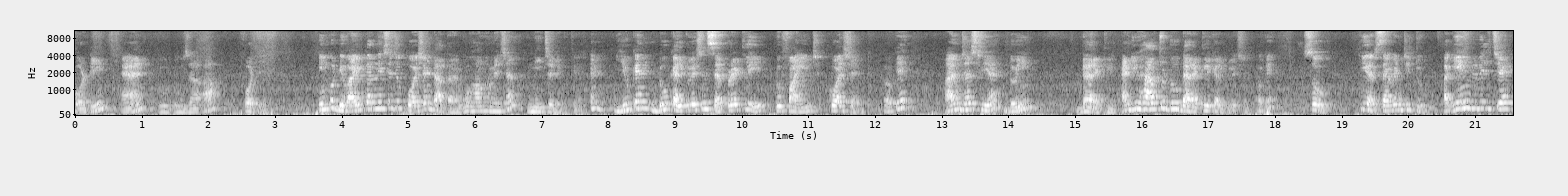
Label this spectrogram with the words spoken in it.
14 and 2 2 जा आ 14 इनको डिवाइड करने से जो क्वेश्चन आता है वो हम हमेशा नीचे लिखते हैं you can do calculation separately to find question okay I am just here doing directly and you have to do directly calculation okay so here 72 again we will check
